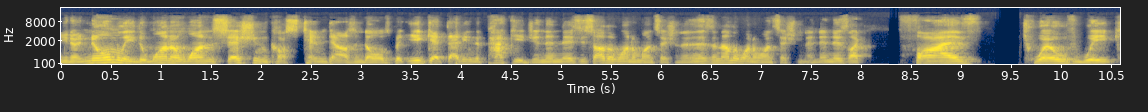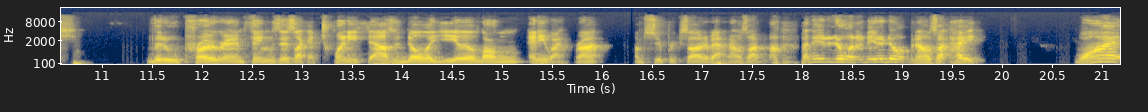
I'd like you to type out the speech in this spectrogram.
You know, normally the one on one session costs $10,000, but you get that in the package. And then there's this other one on one session, and there's another one on one session. And then there's like five 12 week little program things. There's like a $20,000 year long, anyway, right? I'm super excited about. It. And I was like, oh, I need to do it. I need to do it. And I was like, hey, why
